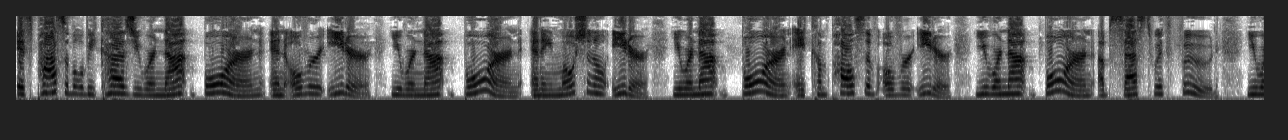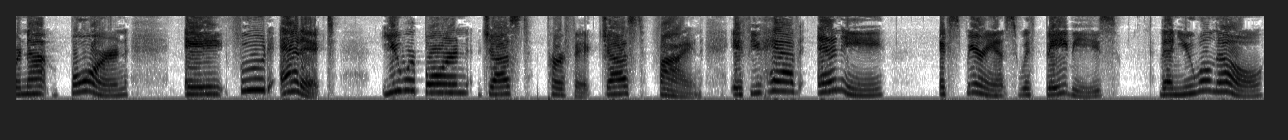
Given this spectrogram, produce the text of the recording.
It's possible because you were not born an overeater. You were not born an emotional eater. You were not born a compulsive overeater. You were not born obsessed with food. You were not born a food addict. You were born just perfect, just fine. If you have any experience with babies, then you will know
